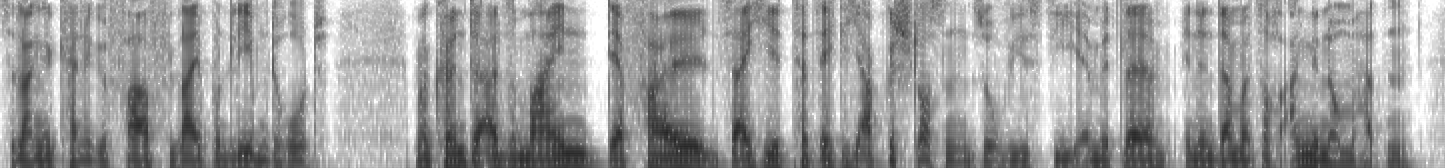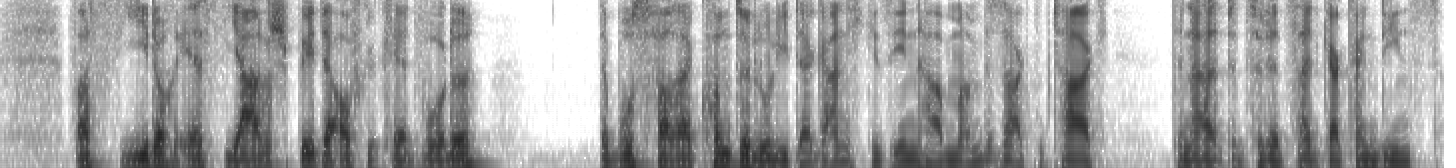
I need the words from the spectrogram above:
solange keine Gefahr für Leib und Leben droht. Man könnte also meinen, der Fall sei hier tatsächlich abgeschlossen, so wie es die ErmittlerInnen damals auch angenommen hatten. Was jedoch erst Jahre später aufgeklärt wurde, der Busfahrer konnte Lolita gar nicht gesehen haben am besagten Tag denn er hatte zu der Zeit gar keinen Dienst.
